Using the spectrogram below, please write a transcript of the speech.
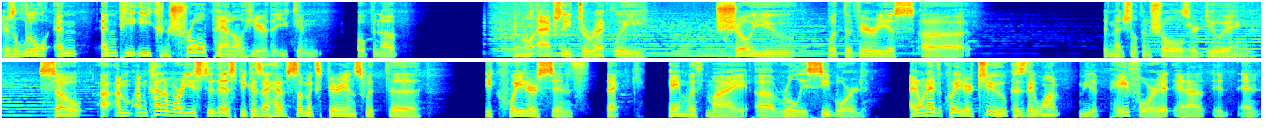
there's a little M- MPE control panel here that you can open up and will actually directly show you what the various uh, dimensional controls are doing. So I'm I'm kind of more used to this because I have some experience with the Equator synth that came with my uh, ROLI Seaboard. I don't have Equator 2 because they want me to pay for it, and I, it, and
